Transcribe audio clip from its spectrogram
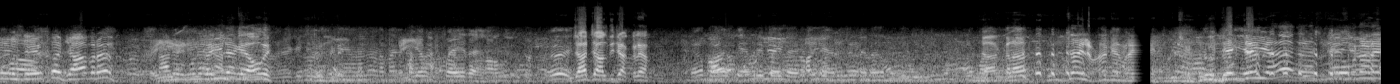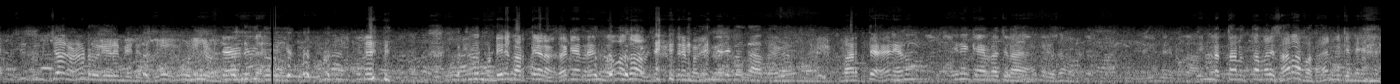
ਉਹ ਸੇਵ ਤੋਂ ਜਾ ਪਰ ਸਹੀ ਲੈ ਕੇ ਆ ਓਏ। ਪਏ ਜਾ ਜਲਦੀ ਚੱਕ ਲਿਆ। ਮੈਂ ਮਾਰ ਕੈਮਰੇ ਪਏ ਦਾ ਕੈਮਰੇ ਲੈਣੇ ਮੈਂ ਡਾਕਲਾ ਦੂਜਾ ਹੀ ਲਾਉਣਾ ਕੈਮਰਾ ਦੂਜਾ ਹੀ ਆ। ਦੂਜਾ ਲਾਉਣਾ ਡੋਲੀ ਵਾਲੇ ਮੇਲੇ ਦਾ ਉਹ ਨਹੀਂ ਉਹਨੇ ਮੁੰਡੇ ਨੇ ਵਰਤਿਆ ਲੱਗਦਾ ਕੈਮਰੇ ਨੂੰ ਬਾਬਾ ਸਾਹਿਬ ਜੀ ਤੇਰੇ ਮਗਰ। ਮੇਰੇ ਕੋਲ ਦੱਸ ਹੈਗਾ। ਵਰਤਿਆ ਹੈ ਇਹਨੂੰ ਇਹਨੇ ਕੈਮਰਾ ਚਲਾਇਆ ਮੇਰੇ ਨਾਲ। ਇਹਨੂੰ ਲੱਤਾਂ ਲੱਤਾਂ ਬਾਰੇ ਸਾਰਾ ਪਤਾ ਇਹਨੂੰ ਕਿੰਨੇ ਹੈ।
